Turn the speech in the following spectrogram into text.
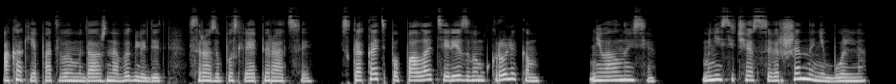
А как я, по-твоему, должна выглядеть сразу после операции? Скакать по палате резвым кроликом? Не волнуйся. Мне сейчас совершенно не больно,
